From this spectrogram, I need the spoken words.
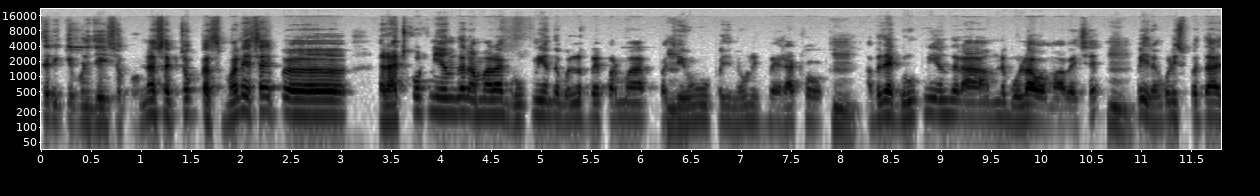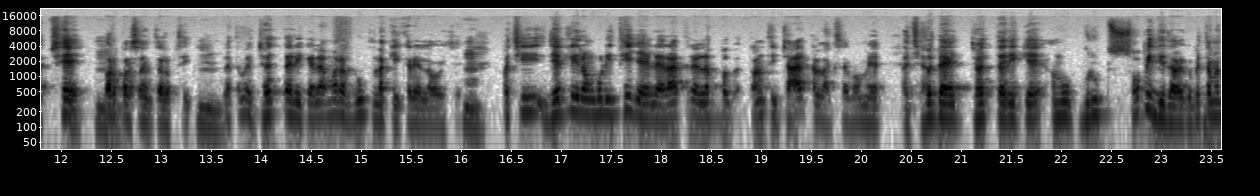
તરીકે પણ જઈ શકો? ના સાહેબ ચોક્કસ. મને સાહેબ રાજકોટની અંદર અમારા ગ્રુપની અંદર વલ્લભભાઈ પરમાર પછી હું પછી નવનીતભાઈ રાઠોડ આ બધા ગ્રુપની અંદર આ અમને બોલાવવામાં આવે છે. ભાઈ રંગોળી સ્પર્ધા છે. કોર્પોરેશન તરફથી. એટલે તમે જજ તરીકે એટલે અમારા ગ્રુપ નક્કી કરેલા હોય છે. પછી જેટલી રંગોળી થઈ જાય એટલે રાત્રે લગભગ ત્રણથી ચાર કલાક સાહેબ અમે બધા જજ તરીકે અમુક ગ્રુપ સોંપી દીધા હોય કે ભાઈ તમે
